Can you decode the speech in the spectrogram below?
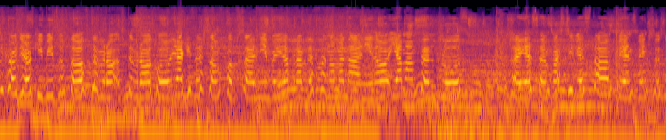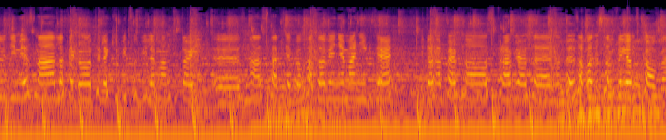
Jeśli chodzi o kibiców, to w tym, w tym roku, jak i zresztą w poprzednim, byli naprawdę fenomenalni. No ja mam ten plus, że jestem właściwie stąd, więc większość ludzi mnie zna, dlatego tyle kibiców, ile mam tutaj y, na starcie w Bełchatowie, nie ma nigdzie i to na pewno sprawia, że no, te zawody są wyjątkowe.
